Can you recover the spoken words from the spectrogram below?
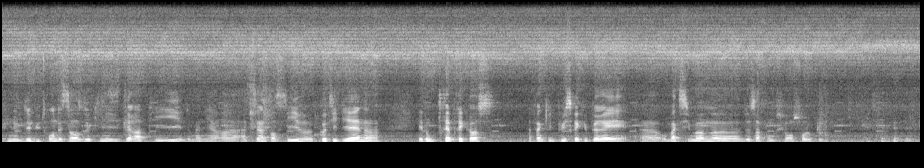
Puis nous débuterons des séances de kinésithérapie de manière euh, assez intensive, quotidienne et donc très précoce, afin qu'il puisse récupérer au maximum de sa fonction sur le coude.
